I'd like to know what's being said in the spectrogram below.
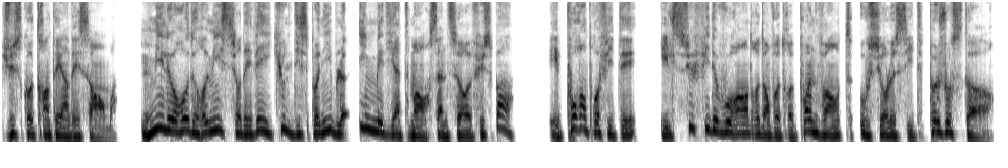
jusqu'au 31 décembre. 1000 euros de remise sur des véhicules disponibles immédiatement, ça ne se refuse pas. Et pour en profiter, il suffit de vous rendre dans votre point de vente ou sur le site Peugeot Store.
